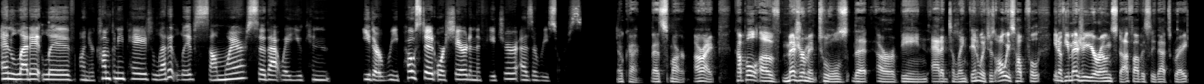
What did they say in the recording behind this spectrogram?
and let it live on your company page, let it live somewhere so that way you can either repost it or share it in the future as a resource. Okay, that's smart. All right. Couple of measurement tools that are being added to LinkedIn, which is always helpful. You know, if you measure your own stuff, obviously that's great.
